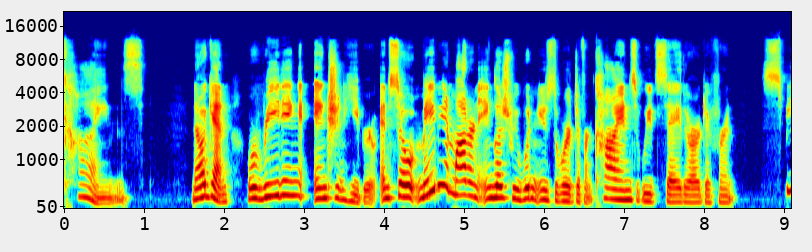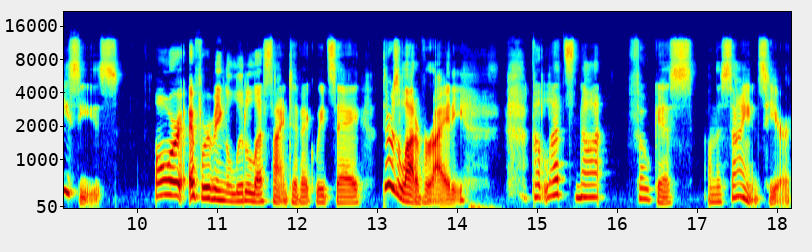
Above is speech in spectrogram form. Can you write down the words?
kinds now, again, we're reading ancient Hebrew. And so maybe in modern English, we wouldn't use the word different kinds. We'd say there are different species. Or if we're being a little less scientific, we'd say there's a lot of variety. But let's not focus on the science here.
